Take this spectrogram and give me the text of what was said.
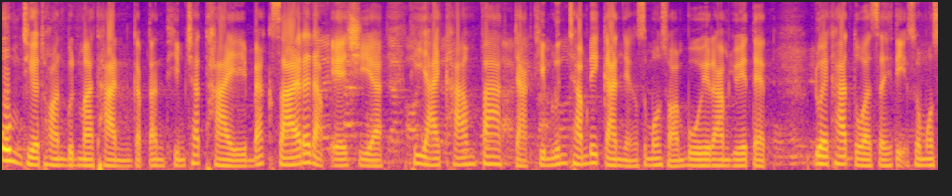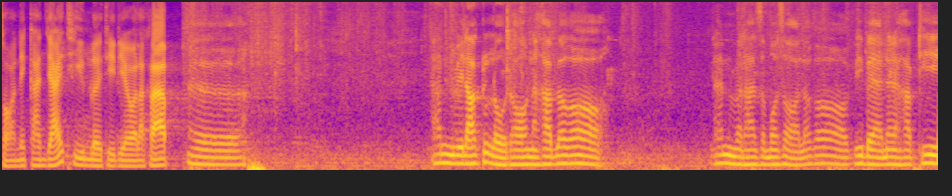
อุ้มเทียทรบุญมาทัน กับตันทีมชาติไทย แบ็กซ้ายระดับเอเชีย ที่ย้ายข้ามฟากจากทีมลุ้นแชมป์ด้วยกันอย่างสโมสรบุรีรัมย์ยูไนเต็ดด้วยค่าตัวสถิติสโมสรในการย้ายทีมเลยทีเดียวละครับเออท่านวิรักษ์โหลทองนะครับ แล้วก็ท่านประธานสโมสรแล้วก็พี่แบรนด์นะครับที่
